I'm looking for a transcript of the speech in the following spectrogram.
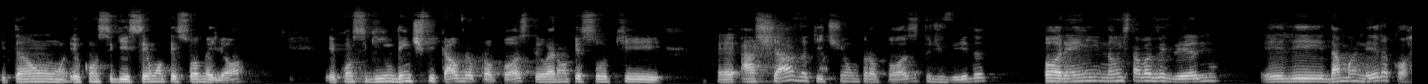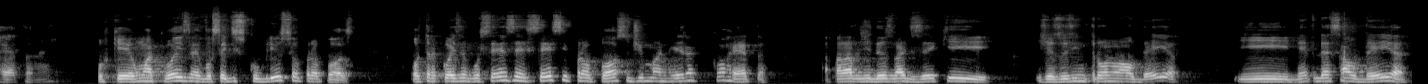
Então, eu consegui ser uma pessoa melhor, eu consegui identificar o meu propósito. Eu era uma pessoa que é, achava que tinha um propósito de vida, porém não estava vivendo ele da maneira correta, né? Porque uma coisa é você descobrir o seu propósito, outra coisa é você exercer esse propósito de maneira correta. A palavra de Deus vai dizer que Jesus entrou numa aldeia e dentro dessa aldeia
